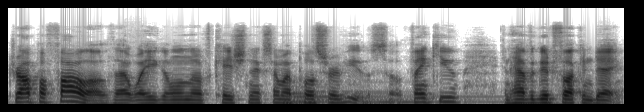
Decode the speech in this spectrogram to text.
drop a follow. That way you get a notification next time I post a review. So thank you, and have a good fucking day.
